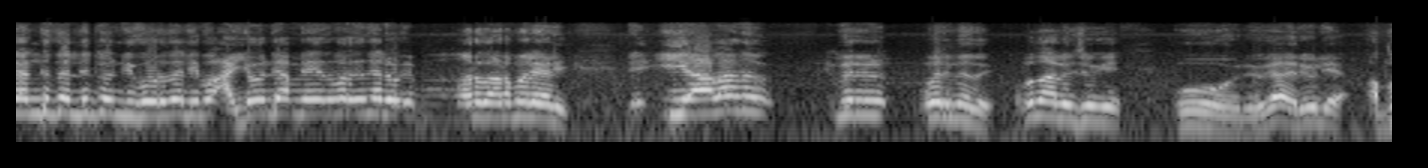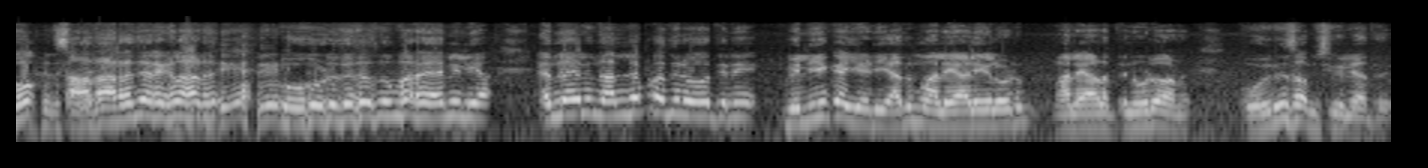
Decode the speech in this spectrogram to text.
രണ്ട് തല്ല് ട്വന്റി ഫോർ തല്ലി ഇപ്പൊ അയ്യോന്റെ അമ്മ എന്ന് പറഞ്ഞ നില മറുനാടൻ മലയാളി. ഇയാളാണ് ഇവർ വരുന്നത്. ഒന്ന് ആലോചിച്ച് നോക്കി ഒരു കാര്യമില്ല അപ്പോ സാധാരണ ജനങ്ങളാണ് കൂടുതലൊന്നും പറയാനില്ല. എന്തായാലും നല്ല പ്രതിരോധത്തിന് വലിയ കയ്യടി അത് മലയാളികളോടും മലയാളത്തിനോടുമാണ്. ഒരു സംശയമില്ലാത്തത്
